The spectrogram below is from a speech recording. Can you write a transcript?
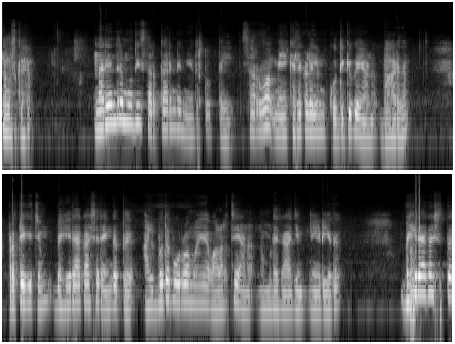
നമസ്കാരം. നരേന്ദ്രമോദി സർക്കാരിന്റെ നേതൃത്വത്തിൽ സർവ മേഖലകളിലും കുതിക്കുകയാണ് ഭാരതം. പ്രത്യേകിച്ചും ബഹിരാകാശ രംഗത്ത് അത്ഭുതപൂർവമായ വളർച്ചയാണ് നമ്മുടെ രാജ്യം നേടിയത്. ബഹിരാകാശത്ത്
